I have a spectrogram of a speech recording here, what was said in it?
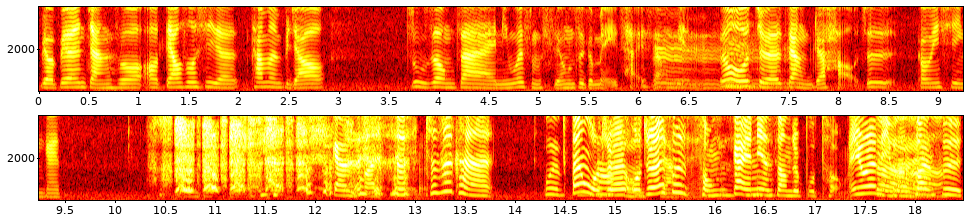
有别人讲说，哦，雕塑系的他们比较注重在你为什么使用这个美材上面，所以我觉得这样比较好。就是高艺系应该。干嘛？就是可能，但我觉得，我觉得是从概念上就不同，因为你们算是，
